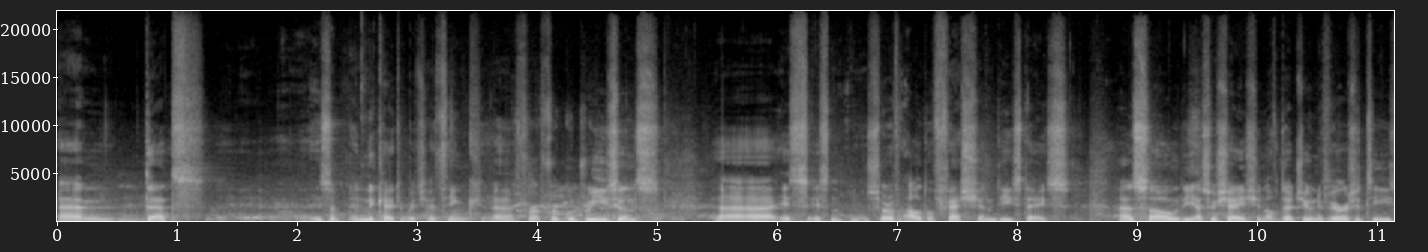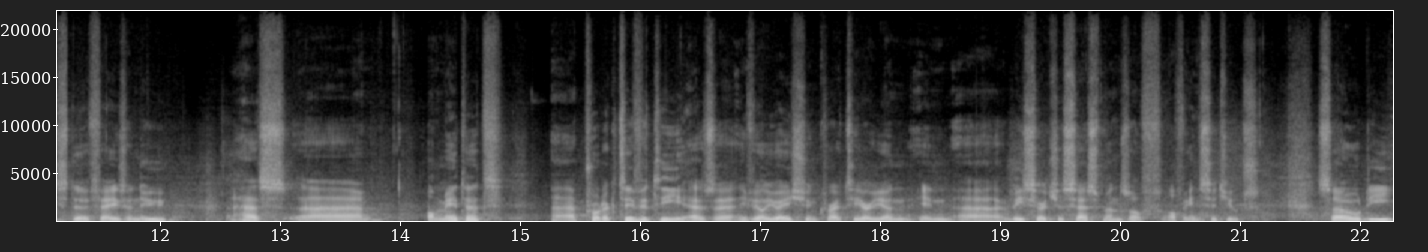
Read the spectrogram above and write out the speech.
And that is an indicator which I think, uh, for, for good reasons, uh, is, is sort of out of fashion these days. Uh, so the Association of Dutch Universities, the VSNU, has uh, omitted uh, productivity as an evaluation criterion in uh, research assessments of, of institutes. So the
